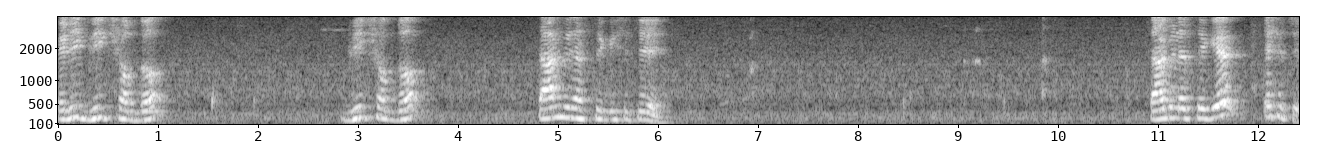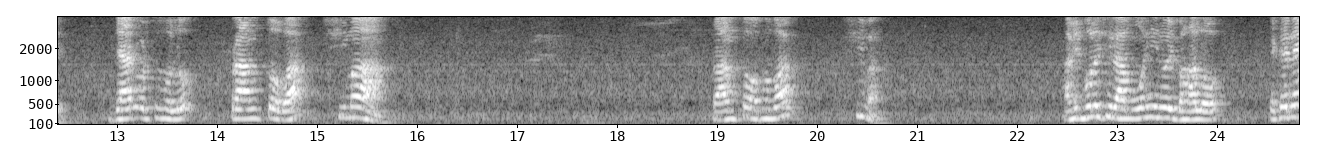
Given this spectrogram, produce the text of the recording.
এটি গ্রিক শব্দ। গ্রিক শব্দ টার্মিনাস থেকে এসেছে। টার্মিনাস থেকে এসেছে, যার অর্থ হলো প্রান্ত বা সীমা। প্রান্ত অথবা সীমা। আমি বলেছিলাম ওহিন ওই ভালো। এখানে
